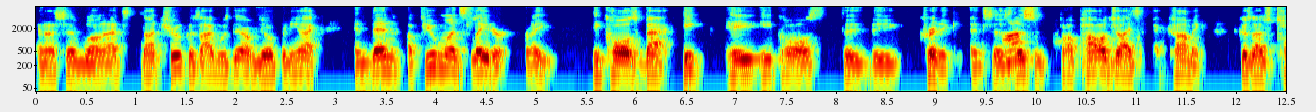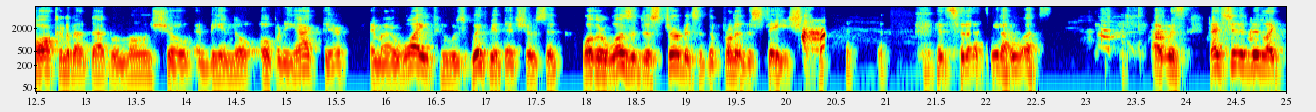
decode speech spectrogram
And I said, well, that's not true because I was there. I was the opening act. And then a few months later, right, he calls back. He he he calls the the critic and says, listen, apologize to that comic because I was talking about that Ramon show and being no opening act there. And my wife, who was with me at that show, said, well, there was a disturbance at the front of the stage. and so that's what I was. I was that should have been like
